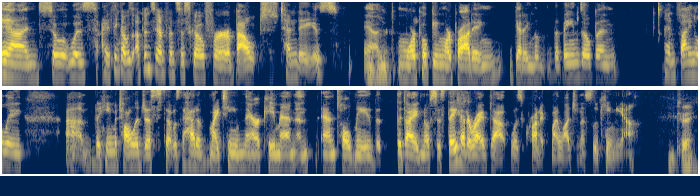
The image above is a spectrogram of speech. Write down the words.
and so it was i think i was up in san francisco for about 10 days and mm-hmm. more poking more prodding getting the, the veins open and finally um, the hematologist that was the head of my team there came in and, and told me that the diagnosis they had arrived at was chronic myelogenous leukemia Okay.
